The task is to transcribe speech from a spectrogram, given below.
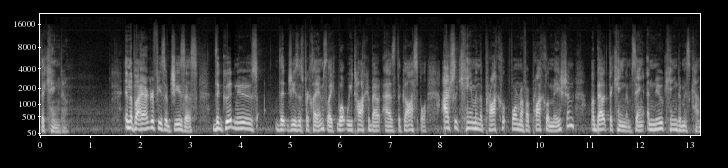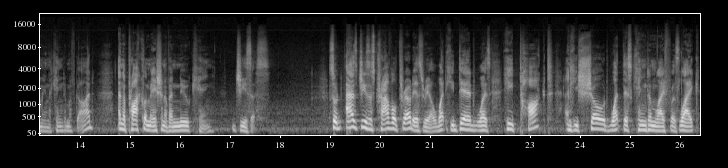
the kingdom. In the biographies of Jesus, the good news that Jesus proclaims, like what we talk about as the gospel, actually came in the procl- form of a proclamation about the kingdom, saying a new kingdom is coming, the kingdom of God, and the proclamation of a new king, Jesus. So, as Jesus traveled throughout Israel, what he did was he talked and he showed what this kingdom life was like.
